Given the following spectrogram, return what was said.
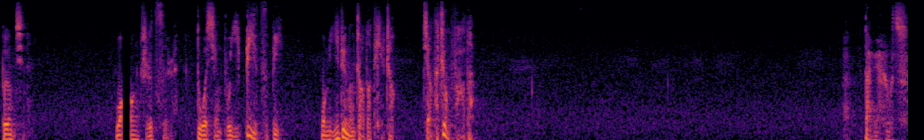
不用气馁，汪直此人多行不义必自毙，我们一定能找到铁证，将他正法的。但愿如此。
